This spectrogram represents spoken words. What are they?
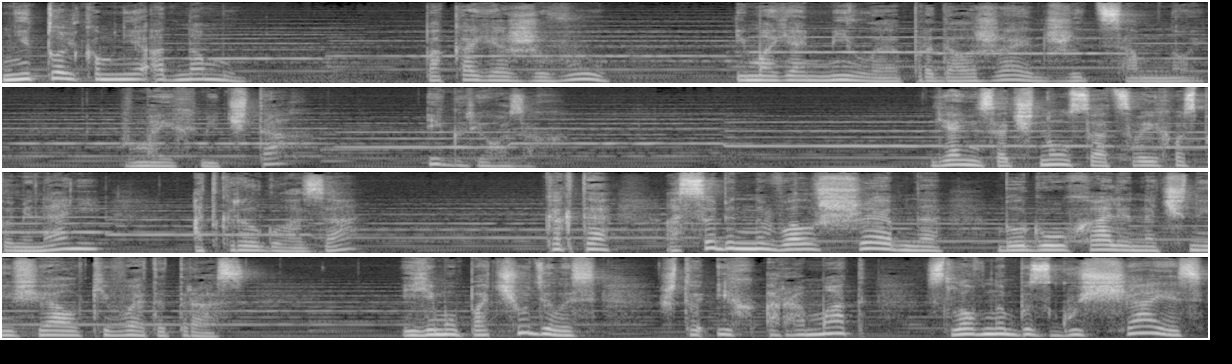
не только мне одному? Пока я живу, и моя милая продолжает жить со мной в моих мечтах и грезах. Я не сочнулся от своих воспоминаний, открыл глаза. Как-то особенно волшебно благоухали ночные фиалки в этот раз. И ему почудилось, что их аромат, словно бы сгущаясь,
